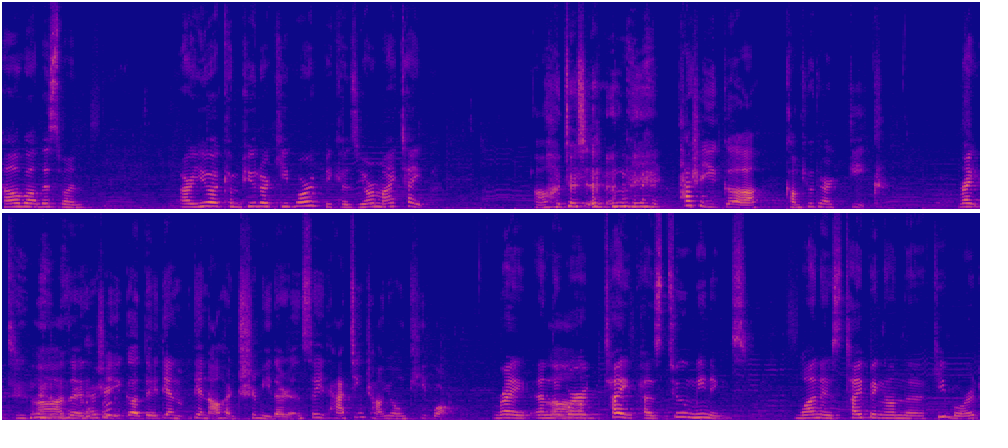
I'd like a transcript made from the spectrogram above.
How about this one? Are you a computer keyboard? Because you're my type. 啊，就是他是一个 computer geek。 Right. 啊，对他是一个对电电脑很痴迷的人，所以他经常用 keyboard。 right. And the Ah. word type has two meanings. One is typing on the keyboard.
